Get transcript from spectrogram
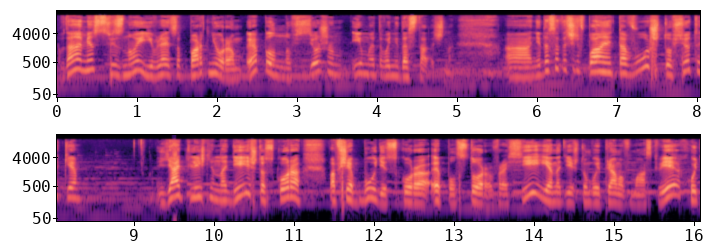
в данный момент связной является партнером Apple, но все же им этого недостаточно. А, недостаточно в плане того, что все-таки я лично надеюсь, что скоро вообще будет скоро Apple Store в России. Я надеюсь, что он будет прямо в Москве, хоть,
